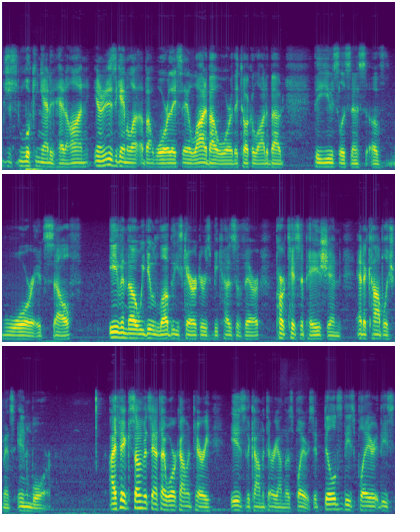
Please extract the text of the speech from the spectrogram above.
just looking at it head on. You know, it is a game a lot about war. They say a lot about war. They talk a lot about the uselessness of war itself. Even though we do love these characters because of their participation and accomplishments in war. I think some of its anti-war commentary is the commentary on those players. It builds these player these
